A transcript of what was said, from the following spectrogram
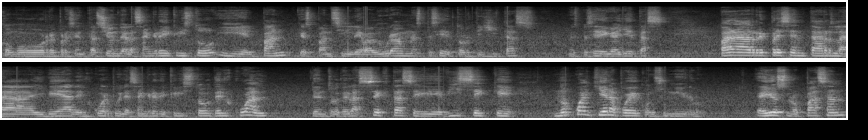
como representación de la sangre de Cristo y el pan, que es pan sin levadura, una especie de tortillitas, una especie de galletas, para representar la idea del cuerpo y la sangre de Cristo, del cual dentro de la secta se dice que no cualquiera puede consumirlo. Ellos lo pasan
